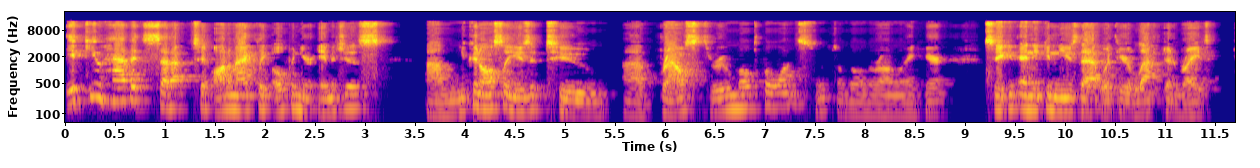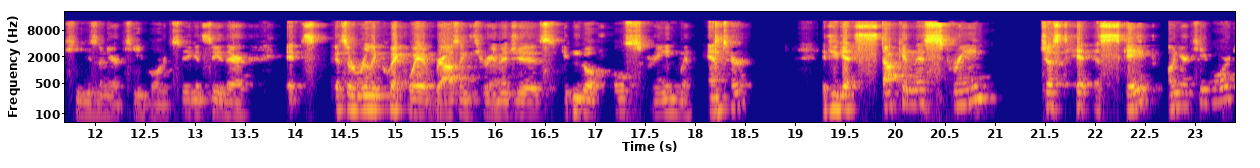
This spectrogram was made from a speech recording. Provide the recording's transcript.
if you have it set up to automatically open your images um, you can also use it to uh, browse through multiple ones. Oops, I'm going the wrong way here. So you can, and you can use that with your left and right keys on your keyboard. So you can see there, it's it's a really quick way of browsing through images. You can go full screen with Enter. If you get stuck in this screen, just hit escape on your keyboard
